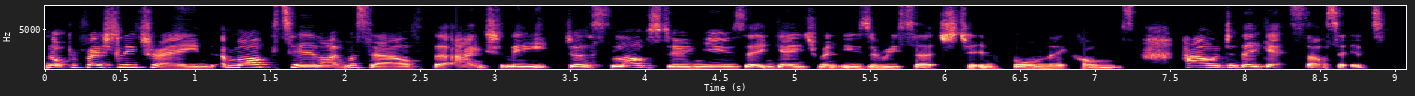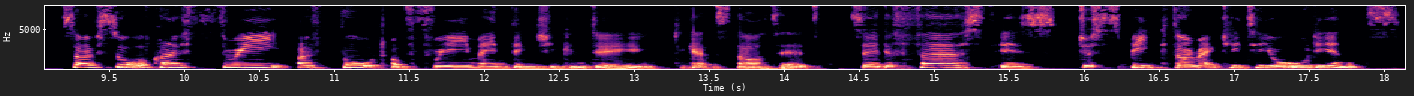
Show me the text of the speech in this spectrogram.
not professionally trained, a marketeer like myself that actually just loves doing user engagement, user research to inform their comms. How do they get started? So I've sort of kind of three, I've thought of three main things you can do to get started. So the first is just speak directly to your audience.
